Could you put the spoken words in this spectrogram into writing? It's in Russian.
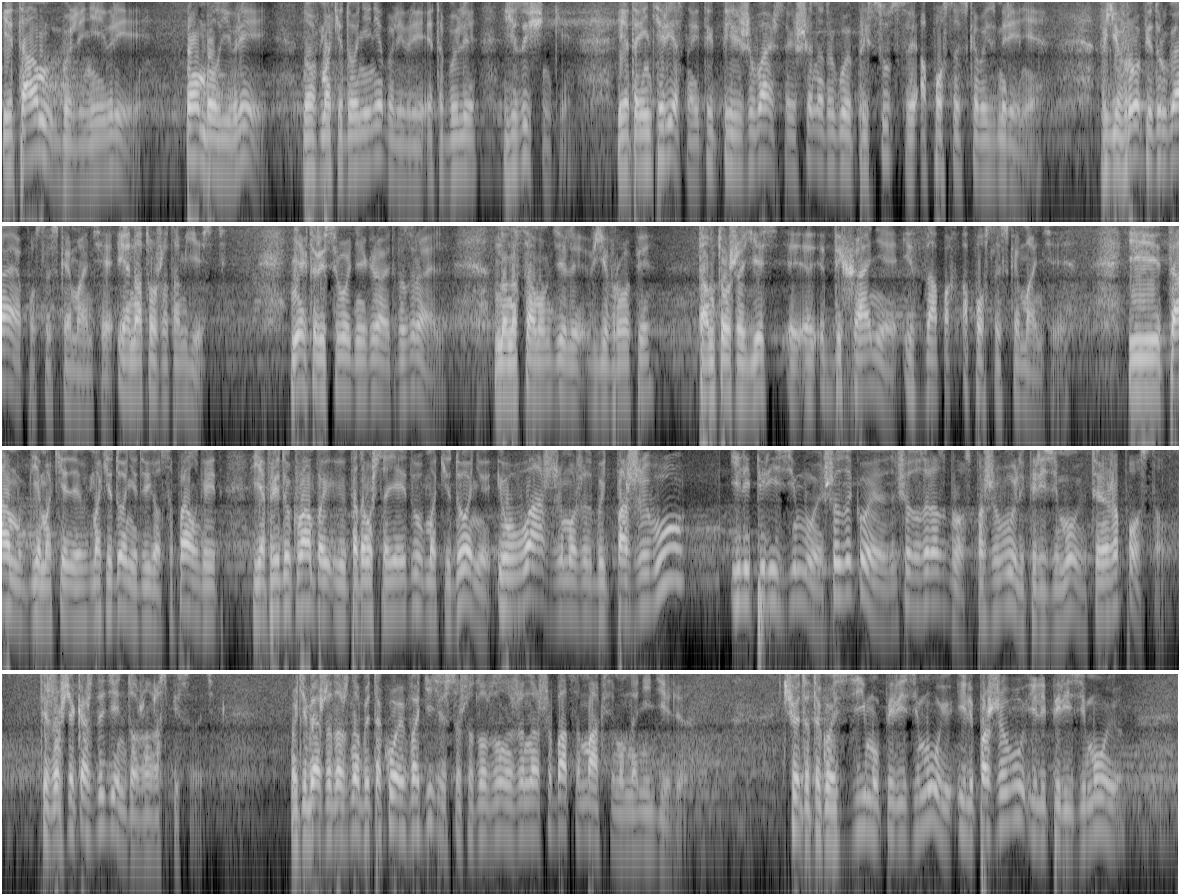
И там были не евреи. Он был еврей, но в Македонии не были евреи, это были язычники. И это интересно, и ты переживаешь совершенно другое присутствие апостольского измерения. В Европе другая апостольская мантия, и она тоже там есть. Некоторые сегодня играют в Израиль, но на самом деле в Европе там тоже есть э, э, дыхание и запах апостольской мантии. И там, где в Македонии двигался Павел, он говорит, я приду к вам, потому что я иду в Македонию, и у вас же, может быть, поживу или перезимую. Что такое? Что за разброс? Поживу или перезимую? Ты же апостол. Ты же вообще каждый день должен расписывать. У тебя же должно быть такое водительство, что должен ошибаться максимум на неделю. Что это такое? Зиму перезимую или поживу, или перезимую?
